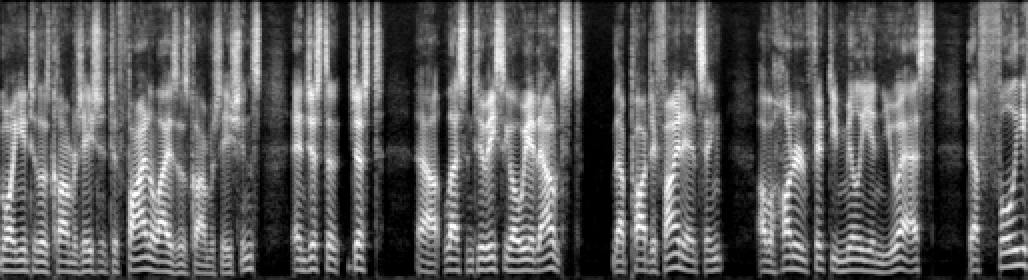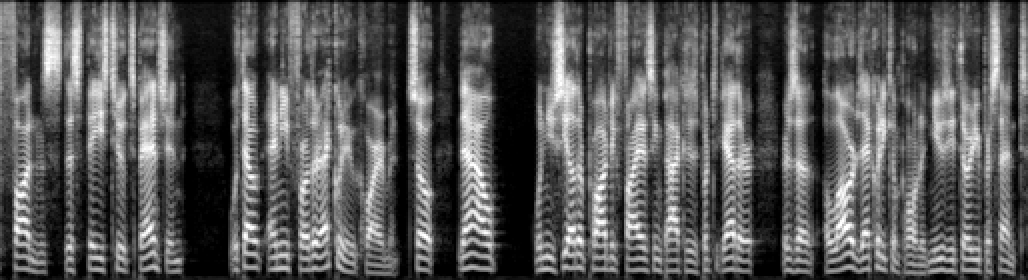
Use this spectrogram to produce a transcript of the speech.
going into those conversations to finalize those conversations. And just to, just uh, less than two weeks ago, we announced that project financing of 150 million US that fully funds this phase two expansion without any further equity requirement. So now when you see other project financing packages put together, there's a, a large equity component, usually 30%.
